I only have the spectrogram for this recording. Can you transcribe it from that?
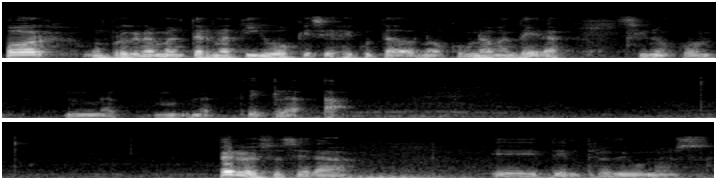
por un programa alternativo que se ha ejecutado no con una bandera, sino con una, tecla A. Pero eso será eh, dentro de unos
